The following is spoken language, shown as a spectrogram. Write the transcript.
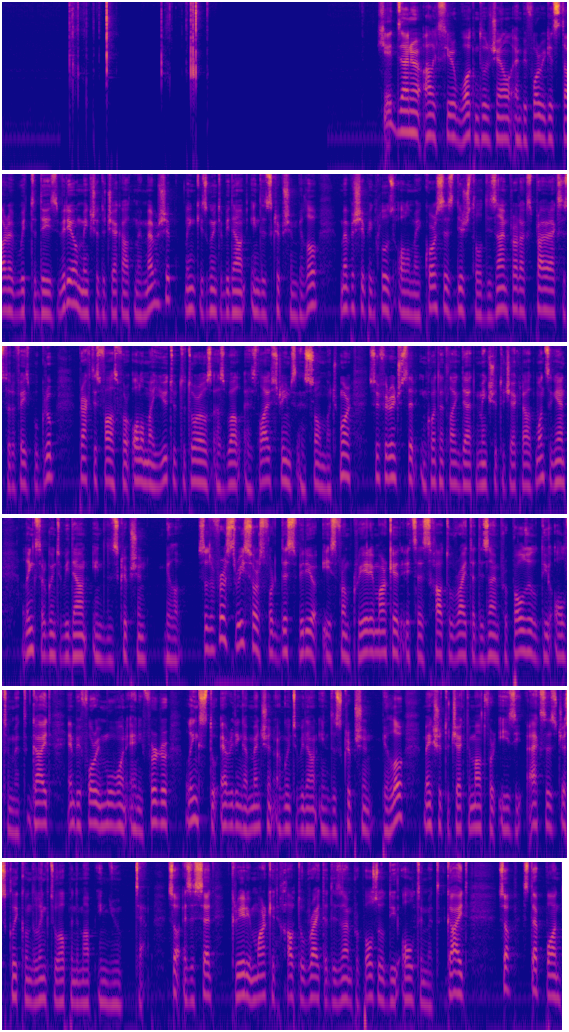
Hey designer, Alex here, welcome to the channel and before we get started with today's video, make sure to check out my membership. Link is going to be down in the description below. Membership includes all of my courses, digital design products, private access to the Facebook group, practice files for all of my YouTube tutorials as well as live streams and so much more. So if you're interested in content like that, make sure to check it out. Once again, links are going to be down in the description below. So the first resource for this video is from Creative Market. It says how to write a design proposal, the ultimate guide. And before we move on any further, links to everything I mentioned are going to be down in the description below. Make sure to check them out for easy access. Just click on the link to open them up in new tab. So as I said, Creative Market, how to write a design proposal, the ultimate guide. So step one,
